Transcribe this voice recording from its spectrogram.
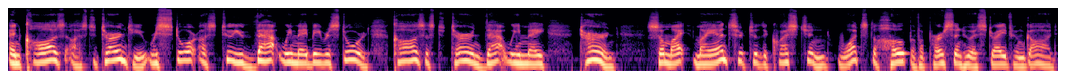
and cause us to turn to you, restore us to you, that we may be restored. Cause us to turn, that we may turn. So, my, my answer to the question, what's the hope of a person who has strayed from God?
